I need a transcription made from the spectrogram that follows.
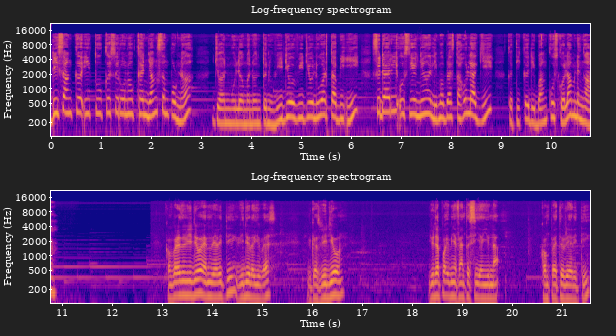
Disangka itu keseronokan yang sempurna, John mula menonton video-video luar tabii sedari usianya 15 tahun lagi ketika di bangku sekolah menengah. Comparison video and reality, video lagi best. Because video, you dapat punya fantasy yang you nak compared to reality.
